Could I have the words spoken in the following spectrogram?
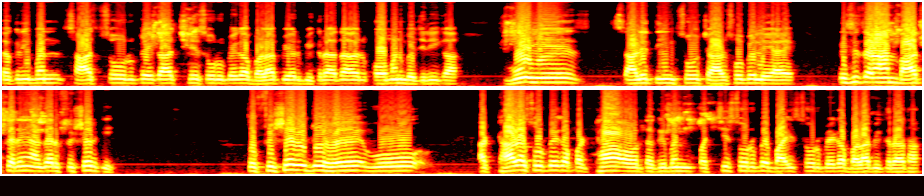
तकरीबन सात सौ रुपये का छः सौ रुपये का बड़ा पेयर बिक रहा था कॉमन बजरी का, वो ये साढ़े तीन सौ, चार सौ पे ले आए। इसी तरह हम बात करें अगर फिशर की तो फिशर जो है वो अट्ठारह सौ रुपये का पट्ठा और तकरीबन पच्चीस सौ रुपये बाईस सौ रुपये का बड़ा बिक रहा था।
